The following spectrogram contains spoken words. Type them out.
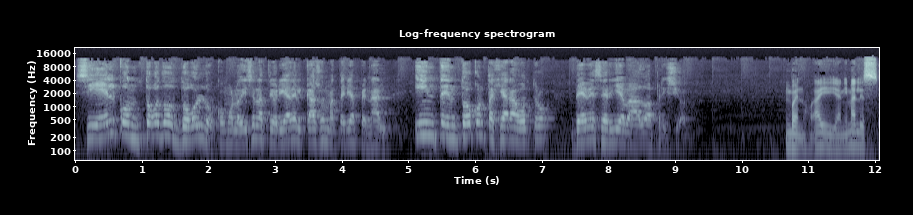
Si él con todo dolo, como lo dice la teoría del caso en materia penal, intentó contagiar a otro, debe ser llevado a prisión. Bueno, hay animales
